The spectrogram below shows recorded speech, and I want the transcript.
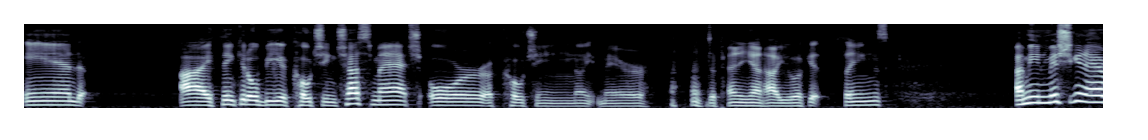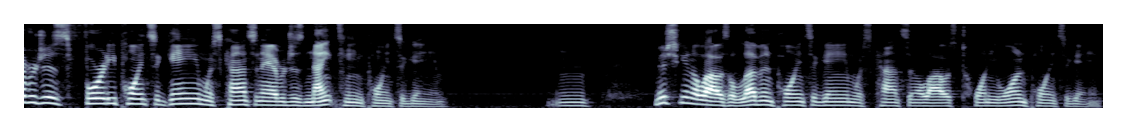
and I think it'll be a coaching chess match or a coaching nightmare, depending on how you look at things. I mean, Michigan averages 40 points a game, Wisconsin averages 19 points a game. Mm. Michigan allows 11 points a game, Wisconsin allows 21 points a game.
